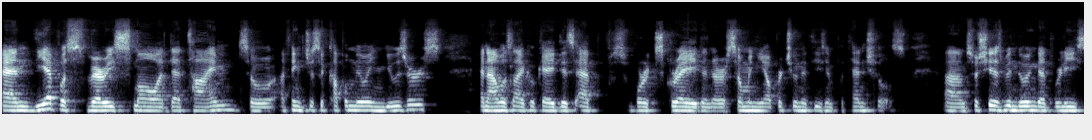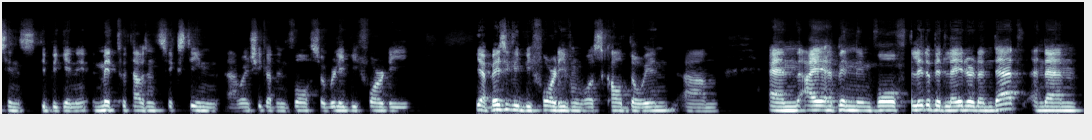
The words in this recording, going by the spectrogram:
and the app was very small at that time. So i think just a couple million users. And i was like okay this app works great and there are so many opportunities and potentials. Um, so she has been doing that really since the beginning mid 2016 uh, when she got involved. So really before the yeah basically before it even was called douyin. Um, and i have been involved a little bit later than that. And then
